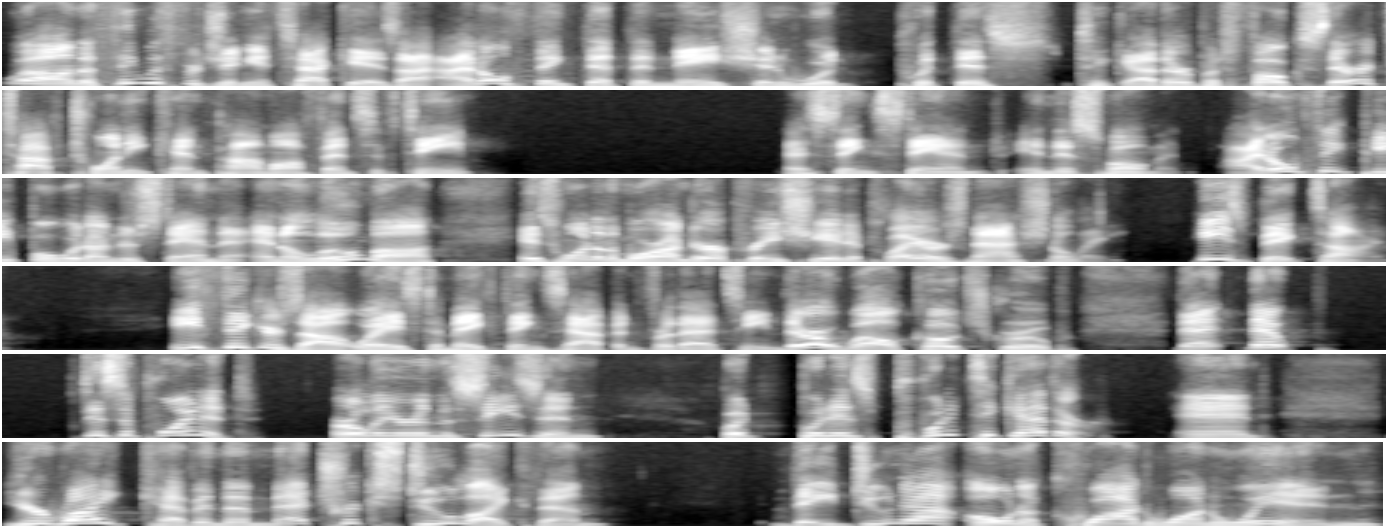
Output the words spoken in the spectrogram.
Well, and the thing with Virginia Tech is, I, I don't think that the nation would put this together. But folks, they're a top 20 KenPom offensive team as things stand in this moment. I don't think people would understand that. And Aluma is one of the more underappreciated players nationally. He's big time. He figures out ways to make things happen for that team. They're a well-coached group that that disappointed earlier in the season, but but has put it together. And you're right, Kevin. The metrics do like them. They do not own a quad one win.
